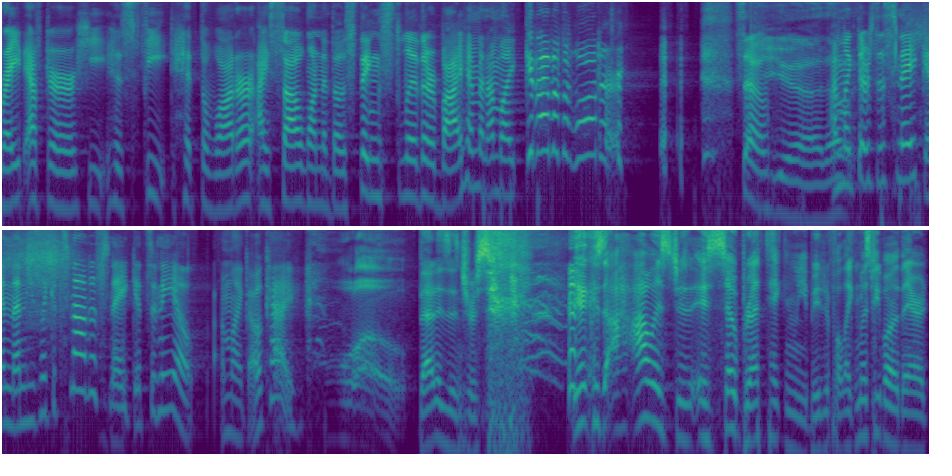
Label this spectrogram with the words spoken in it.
right after he his feet hit the water, I saw one of those things slither by him, and I'm like, "Get out of the water!" so Yeah. I'm like, "There's a snake," and then he's like, "It's not a snake, it's an eel." I'm like, "Okay." Whoa, that is interesting. yeah, because I, I was just it's so breathtakingly beautiful. Like most people are there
